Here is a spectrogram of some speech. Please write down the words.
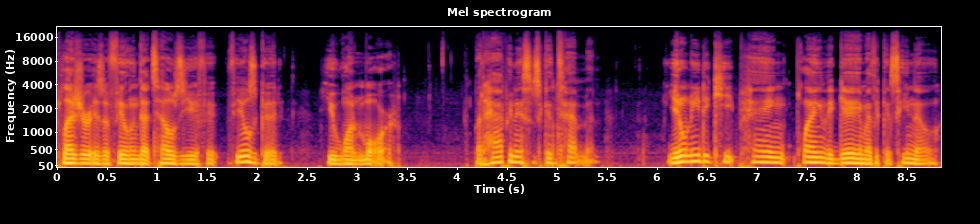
pleasure is a feeling that tells you if it feels good, you want more. But happiness is contentment. You don't need to keep paying, playing the game at the casino.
